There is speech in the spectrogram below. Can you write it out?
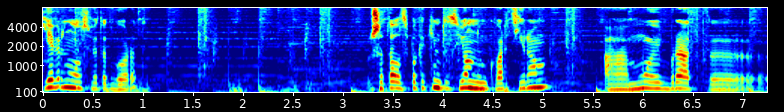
я вернулась в этот город, шаталась по каким-то съемным квартирам, а мой брат э,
